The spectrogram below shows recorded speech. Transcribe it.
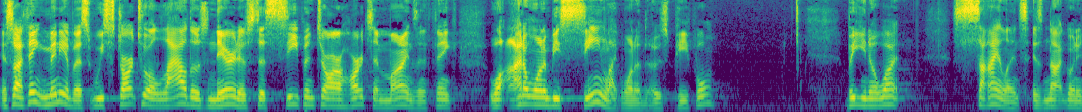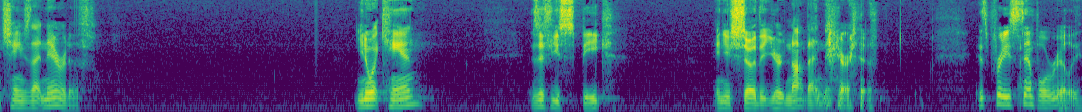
And so I think many of us, we start to allow those narratives to seep into our hearts and minds and think, well, I don't want to be seen like one of those people. But you know what? Silence is not going to change that narrative. You know what can? Is if you speak and you show that you're not that narrative. It's pretty simple, really.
